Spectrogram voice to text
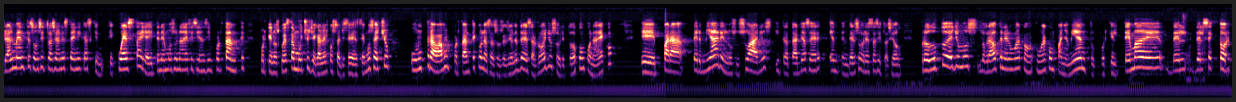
realmente son situaciones técnicas que, cuesta y ahí tenemos una deficiencia importante porque nos cuesta mucho llegar al costarricense. Hemos hecho un trabajo importante con las asociaciones de desarrollo, sobre todo con CONADECO, eh, para permear en los usuarios y tratar de hacer entender sobre esta situación. Producto de ello hemos logrado tener un, acompañamiento, porque el tema del, del sector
